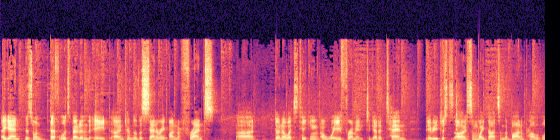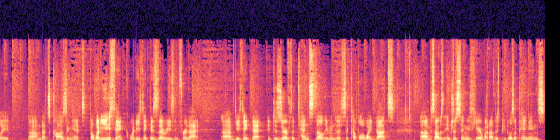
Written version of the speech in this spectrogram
Again, this one definitely looks better than the 8 uh, in terms of the centering on the front. Uh, don't know what's taking away from it to get a 10. Maybe just uh, some white dots on the bottom probably um, that's causing it. But what do you think? What do you think is the reason for that? Um, do you think that it deserves a 10 still, even just a couple of white dots? Um, it's always interesting to hear what other people's opinions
